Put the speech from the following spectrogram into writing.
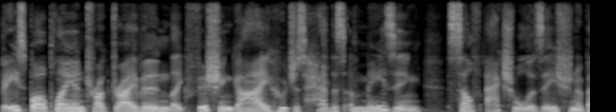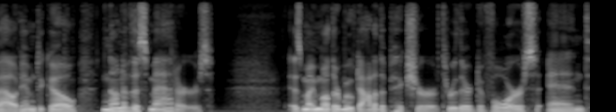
baseball playing, truck driving, like, fishing guy who just had this amazing self actualization about him to go, none of this matters. As my mother moved out of the picture through their divorce and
